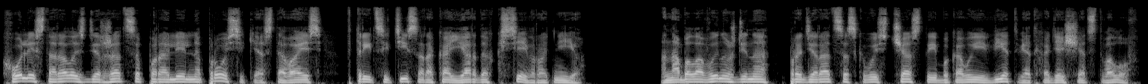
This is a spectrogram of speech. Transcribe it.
Холли старалась держаться параллельно просеке, оставаясь в 30-40 ярдах к северу от нее. Она была вынуждена продираться сквозь частые боковые ветви, отходящие от стволов.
